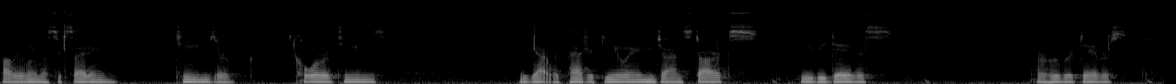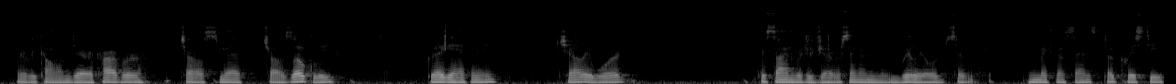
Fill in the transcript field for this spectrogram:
probably one of the most exciting teams or core of teams you got with Patrick Ewing, John Starks, Hubie Davis, or Hubert Davis, whatever we call him, Derek Harper, Charles Smith, Charles Oakley, Greg Anthony, Charlie Ward. They signed Richard Jefferson and really old, so it makes no sense. Doug Christie,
